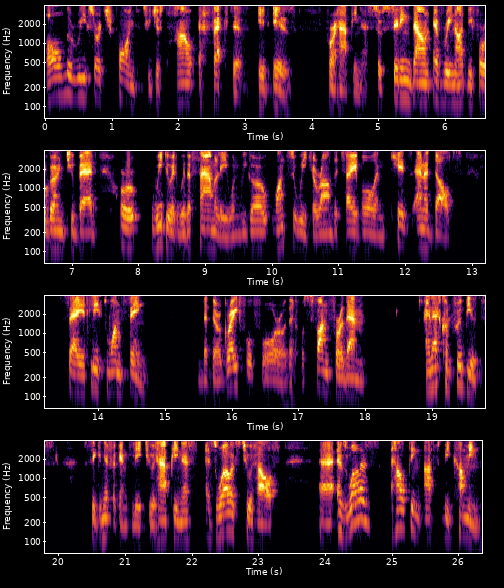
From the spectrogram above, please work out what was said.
all the research points to just how effective it is for happiness. So, sitting down every night before going to bed, or we do it with a family when we go once a week around the table, and kids and adults say at least one thing that they're grateful for or that was fun for them. And that contributes significantly to happiness as well as to health, uh, as well as helping us becoming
